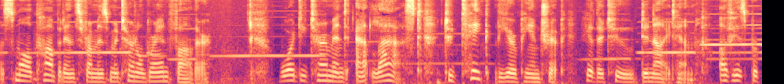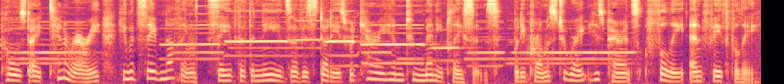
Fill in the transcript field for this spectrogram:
a small competence from his maternal grandfather, Ward determined at last to take the European trip hitherto denied him. Of his proposed itinerary, he would save nothing save that the needs of his studies would carry him to many places, but he promised to write his parents fully and faithfully.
